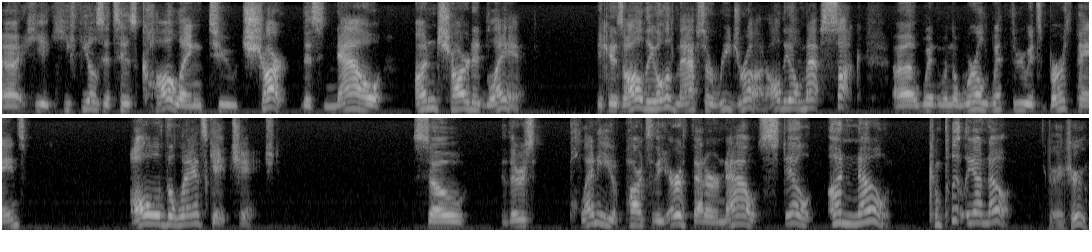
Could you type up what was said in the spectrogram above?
uh, he he feels it's his calling to chart this now uncharted land because all the old maps are redrawn. All the old maps suck. Uh, when when the world went through its birth pains, all of the landscape changed. So there's plenty of parts of the earth that are now still unknown, completely unknown. Very true.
